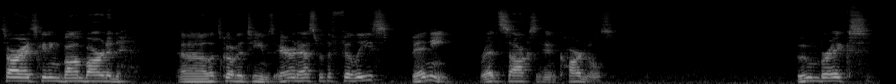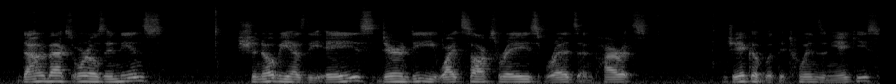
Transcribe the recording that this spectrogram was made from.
Sorry, it's getting bombarded. Uh, let's go over the teams. Aaron S. with the Phillies. Benny, Red Sox and Cardinals. Boom Breaks, Diamondbacks, Orioles, Indians. Shinobi has the A's. Darren D, White Sox, Rays, Reds, and Pirates. Jacob with the Twins and Yankees.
